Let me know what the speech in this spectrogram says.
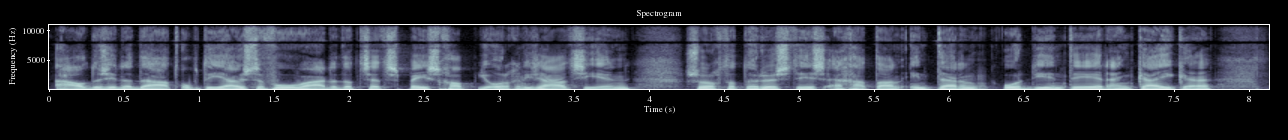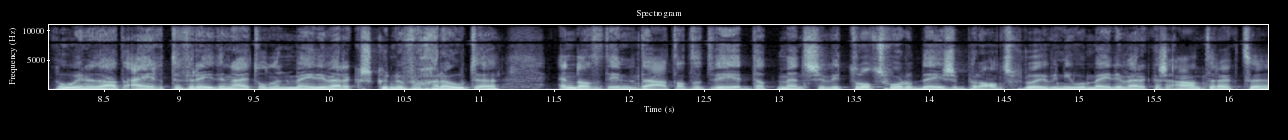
Haal dus inderdaad op de juiste voorwaarden dat ZZP-schap je organisatie in. Zorg dat er rust is en gaat dan intern oriënteren en kijken hoe inderdaad eigen tevredenheid onder de medewerkers kunnen vergroten. En dat het inderdaad dat het weer dat mensen weer trots worden op deze branche, waardoor je weer nieuwe medewerkers aantrekt uh,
